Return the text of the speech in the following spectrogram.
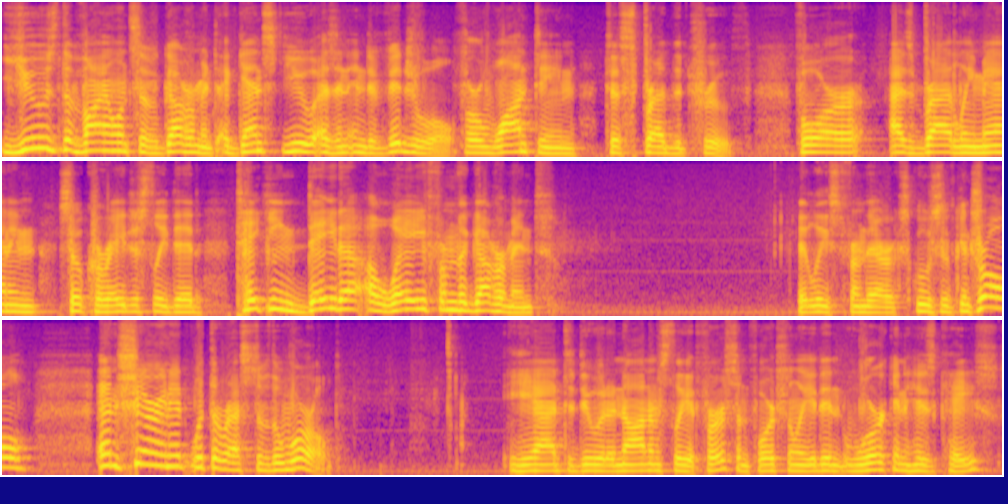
use the violence of government against you as an individual for wanting to spread the truth. For, as Bradley Manning so courageously did, taking data away from the government, at least from their exclusive control, and sharing it with the rest of the world. He had to do it anonymously at first. Unfortunately, it didn't work in his case.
